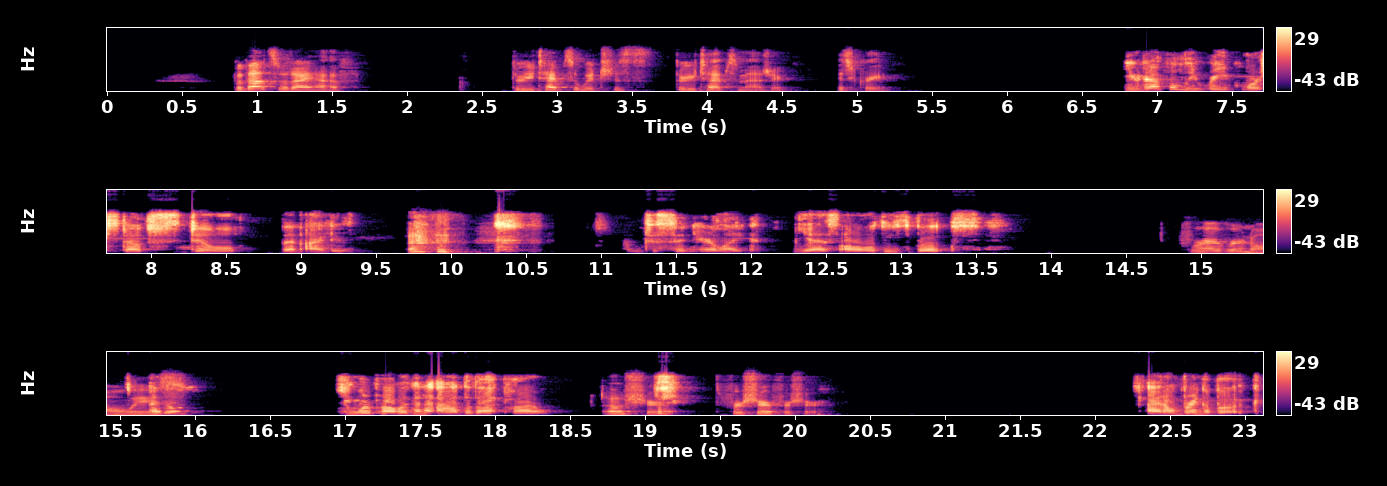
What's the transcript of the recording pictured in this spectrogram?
but that's what I have. Three types of witches, three types of magic. It's great. You definitely read more stuff still than I do. I'm just sitting here like, yes, all of these books. Forever and always. I don't. We're probably going to add to that pile. Oh, sure. For sure, for sure. I don't bring a book.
